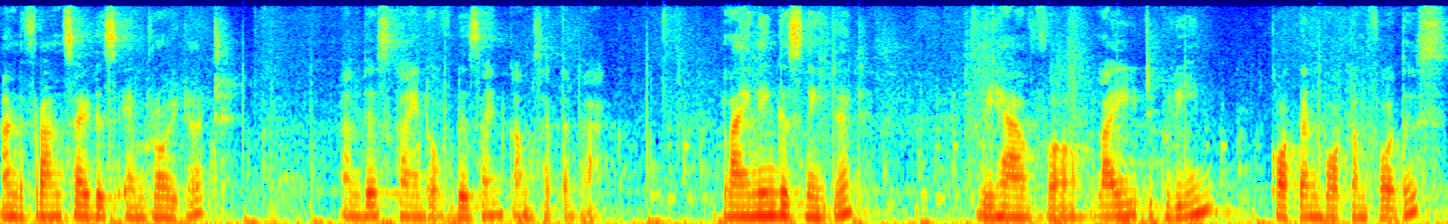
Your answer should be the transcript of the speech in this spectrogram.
and the front side is embroidered. And this kind of design comes at the back. Lining is needed. We have uh, light green cotton bottom for this.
